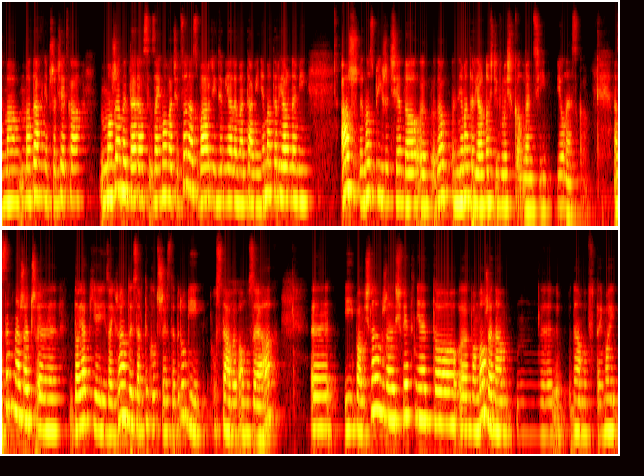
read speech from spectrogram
y, ma, ma dach, nie przecieka, możemy teraz zajmować się coraz bardziej tymi elementami niematerialnymi, aż no, zbliżyć się do, do niematerialności w myśl konwencji UNESCO. Następna rzecz, y, do jakiej zajrzałam, to jest artykuł 32 ustawy o muzeach y, i pomyślałam, że świetnie to y, pomoże nam, nam w, tej mojej,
